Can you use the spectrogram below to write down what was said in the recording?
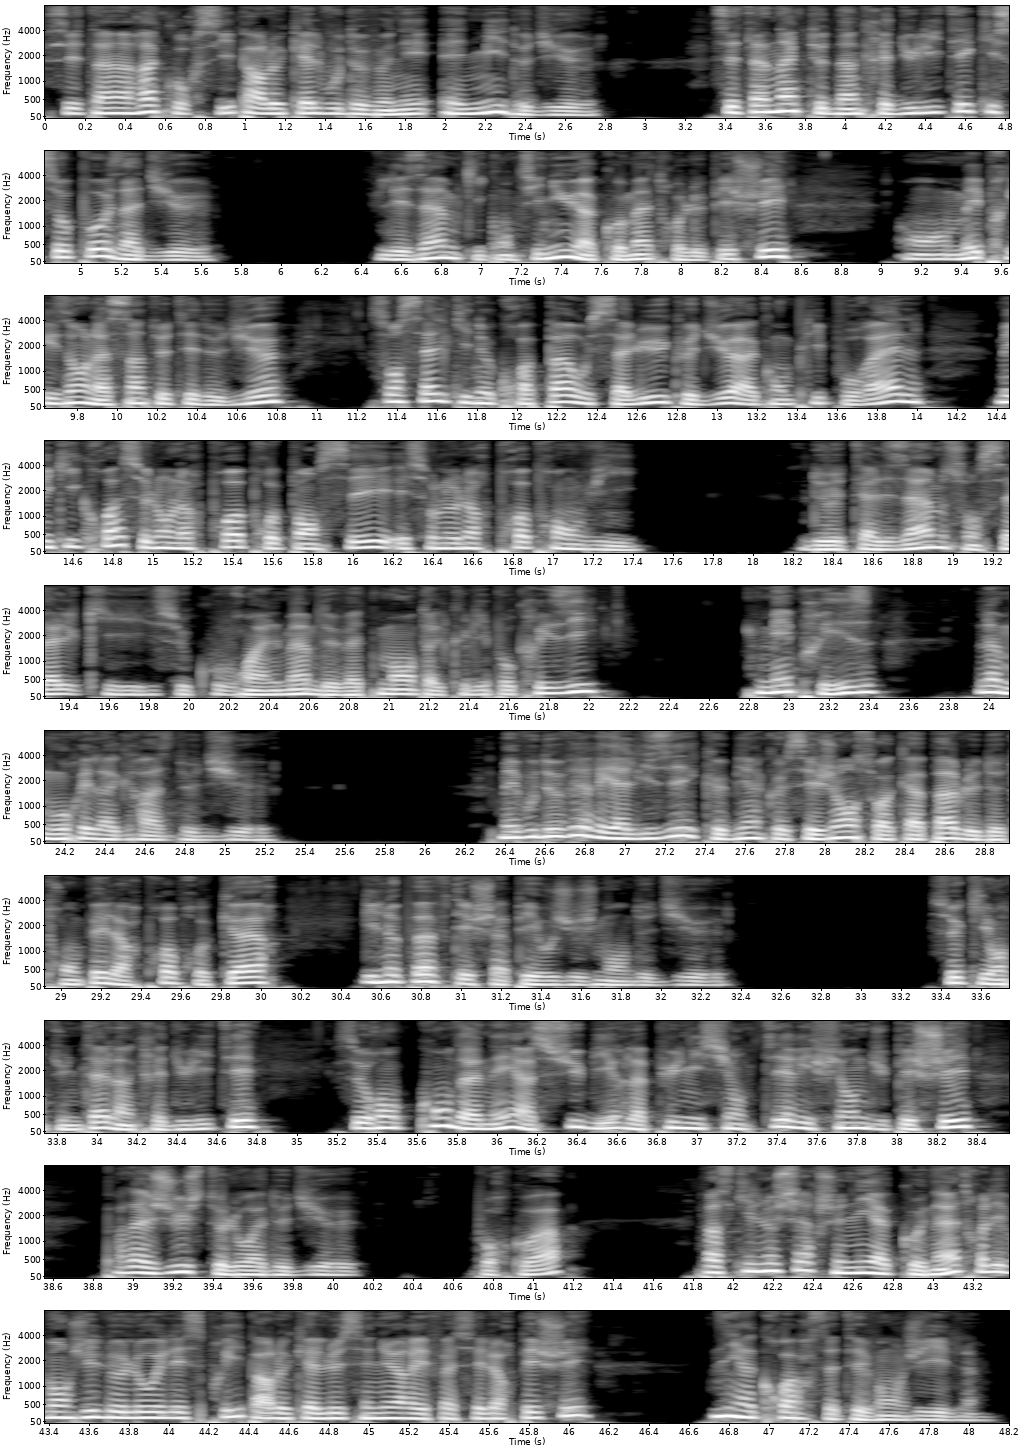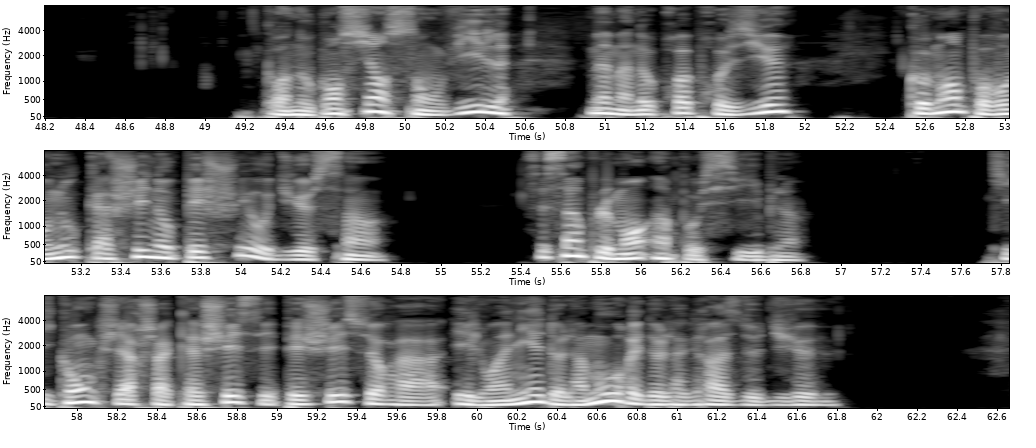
c'est un raccourci par lequel vous devenez ennemi de Dieu. C'est un acte d'incrédulité qui s'oppose à Dieu. Les âmes qui continuent à commettre le péché, en méprisant la sainteté de Dieu, sont celles qui ne croient pas au salut que Dieu a accompli pour elles, mais qui croient selon leurs propres pensées et selon leur propre envie. De telles âmes sont celles qui, se couvrant elles-mêmes de vêtements tels que l'hypocrisie, méprisent l'amour et la grâce de Dieu. Mais vous devez réaliser que bien que ces gens soient capables de tromper leur propre cœur, ils ne peuvent échapper au jugement de Dieu. Ceux qui ont une telle incrédulité seront condamnés à subir la punition terrifiante du péché par la juste loi de Dieu. Pourquoi? Parce qu'ils ne cherchent ni à connaître l'évangile de l'eau et l'esprit par lequel le Seigneur a effacé leurs péchés, ni à croire cet évangile. Quand nos consciences sont viles, même à nos propres yeux, comment pouvons-nous cacher nos péchés au Dieu saint? C'est simplement impossible. Quiconque cherche à cacher ses péchés sera éloigné de l'amour et de la grâce de Dieu.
